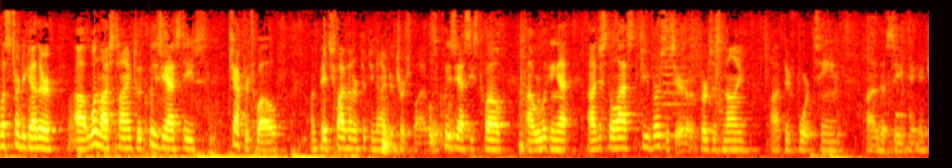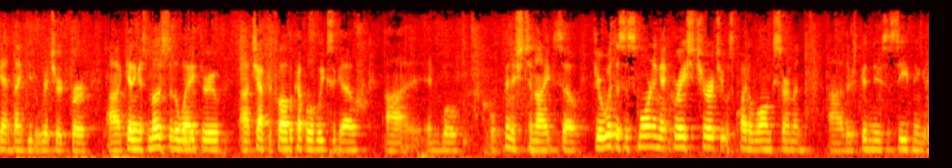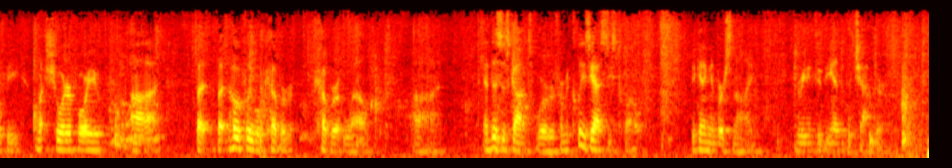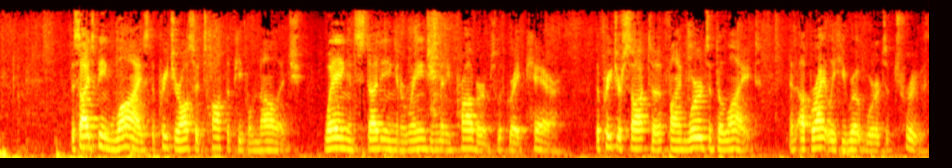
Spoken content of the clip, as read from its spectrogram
Let's turn together uh, one last time to Ecclesiastes chapter 12 on page 559 of your church Bibles. Ecclesiastes 12, uh, we're looking at uh, just the last few verses here, verses 9 uh, through 14 uh, this evening. Again, thank you to Richard for uh, getting us most of the way through chapter 12 a couple of weeks ago. and we'll, we'll finish tonight. So if you're with us this morning at Grace Church, it was quite a long sermon. Uh, there's good news this evening. It'll be much shorter for you, uh, but but hopefully we'll cover cover it well. Uh, and this is God's word from Ecclesiastes 12, beginning in verse 9, and reading through the end of the chapter. Besides being wise, the preacher also taught the people knowledge, weighing and studying and arranging many proverbs with great care. The preacher sought to find words of delight, and uprightly he wrote words of truth.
